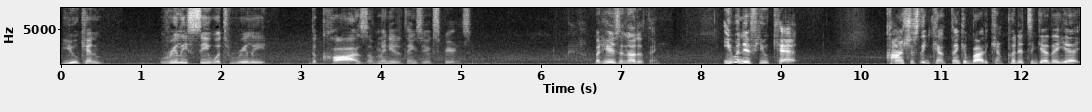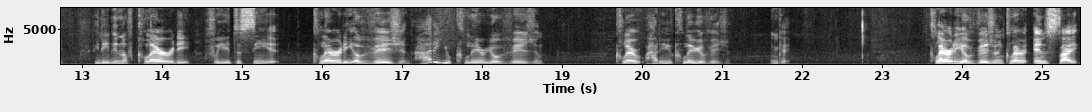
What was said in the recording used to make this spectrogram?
you can really see what's really the cause of many of the things you're experiencing. But here's another thing. Even if you can't consciously can't think about it, can't put it together yet, you need enough clarity for you to see it. Clarity of vision. How do you clear your vision? Clar- how do you clear your vision? Okay. Clarity of vision, clear insight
